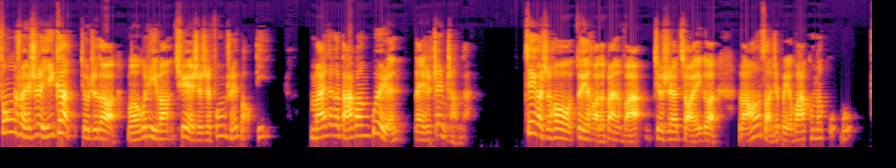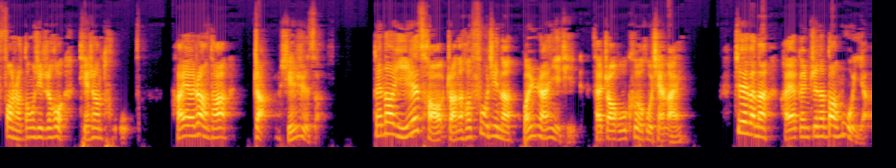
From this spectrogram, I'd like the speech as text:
风水师一看就知道某个地方确实是风水宝地，埋这个达官贵人那也是正常的。这个时候最好的办法就是要找一个老早就被挖空的古墓，放上东西之后填上土，还要让它长些日子，等到野草长得和附近呢浑然一体，才招呼客户前来。这个呢，还要跟真的盗墓一样，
